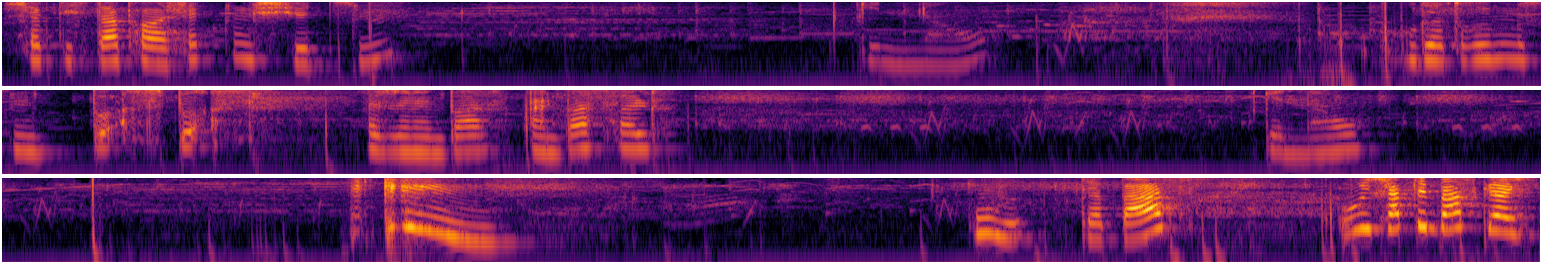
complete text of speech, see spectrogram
Ich habe die Star Power Heckenschützen. Genau. Oh, da drüben ist ein Boss, Boss. Also ein Bass, ein Bass halt. Genau. uh, der Bass. Uh, ich hab den Bass gleich.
